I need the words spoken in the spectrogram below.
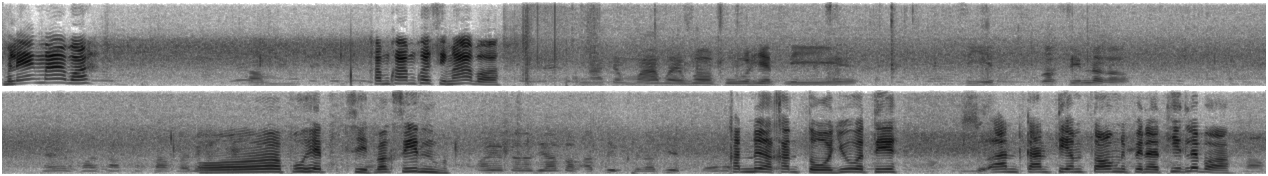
มอแรงมาบ่ต คำคำๆค่อยสิมาบ่ำน่าจะมาไปเพราะปูเฮ็ดนี่ฉีดวัคซีนแล้วก็ให้คอยทับทับไปเรื่โอ้ผู้เฮ็ดฉีดวัคซีนเอาเฮ็ดแต่ละเดือนต้องอาทิตย์เป็นอาทิตย์เลยนะคันเนื้อคันโตอยู่ว่าติส่วนการเตรียมตองนี่เป็นอาทิตย์เลยบ่ครับ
